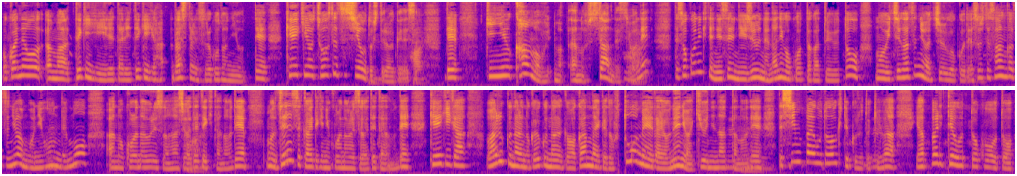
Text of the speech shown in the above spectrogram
お金を、あまあ、適宜入れたり、適宜出したりすることによって、景気を調節しようとしてるわけです。はい。で、金融緩和を今、あの、したんですよね。で、そこに来て2020年何が起こったかというと、もう1月には中国で、そして3月にはもう日本でも、あの、コロナウイルスの話が出てきたので、もう全世界的にコロナウイルスが出たので、景気が悪くなるのか良くなるか分かんないけど、不透明だよねには急になったので、で、心配事が起きてくるときは、やっぱり手を打っとこうと、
